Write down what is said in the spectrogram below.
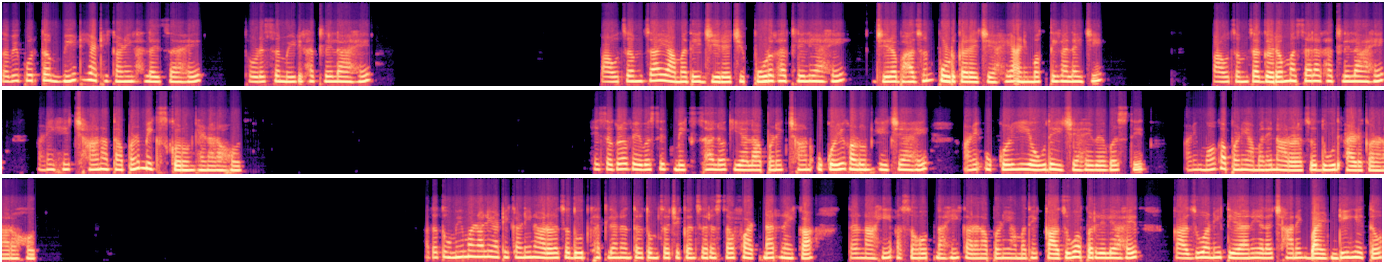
चवीपुरतं मीठ या ठिकाणी घालायचं आहे. थोडंसं मीठ घातलेलं आहे. पाव चमचा यामध्ये जिऱ्याची पूड घातलेली आहे. जिरं भाजून पूड करायची आहे आणि मग ती घालायची. पाव चमचा गरम मसाला घातलेला आहे आणि हे छान आता आपण मिक्स करून घेणार आहोत. हे सगळं व्यवस्थित मिक्स झालं की याला आपण एक छान उकळी काढून घ्यायची आहे आणि उकळी येऊ द्यायची आहे व्यवस्थित. आणि मग आपण यामध्ये नारळाचं दूध ॲड करणार आहोत. आता तुम्ही म्हणाल या ठिकाणी नारळाचं दूध घातल्यानंतर तुमचा चिकनचा रस्सा फाटणार नाही का? तर नाही असं होत नाही. कारण आपण यामध्ये काजू वापरलेले आहेत. काजू आणि तिळाने याला छान एक बाइंडिंग येतं.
